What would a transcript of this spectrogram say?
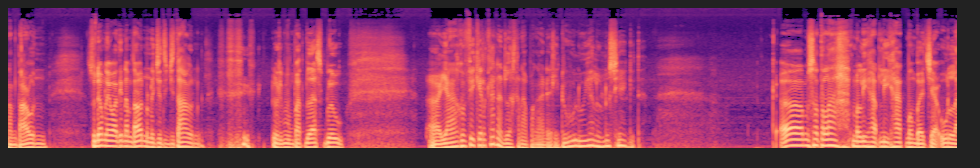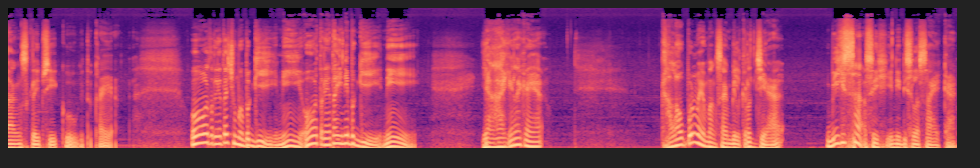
Enam tahun. Sudah melewati enam tahun menuju tujuh tahun. 2014 bro uh, yang aku pikirkan adalah kenapa nggak dari dulu ya lulus ya gitu. Um, setelah melihat-lihat membaca ulang skripsiku gitu kayak oh ternyata cuma begini. Oh ternyata ini begini. Yang akhirnya kayak kalaupun memang sambil kerja bisa sih ini diselesaikan.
